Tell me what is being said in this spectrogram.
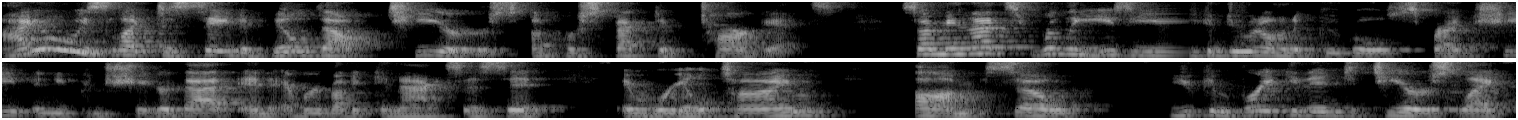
I always like to say to build out tiers of prospective targets. So i mean that's really easy. You can do it on a google spreadsheet and you can share that and everybody can access it in real time um, so you can break it into tiers like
